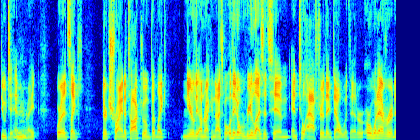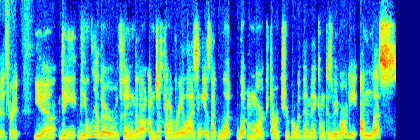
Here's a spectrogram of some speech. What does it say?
do to him, Mm. right? Where it's like they're trying to talk to him, but like nearly unrecognizable, or they don't realize it's him until after they've dealt with it, or, or whatever it is, right? Yeah. The the only other thing that I'm just kind of realizing is like what what Mark Dark Trooper would they make him? Because we've already unless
